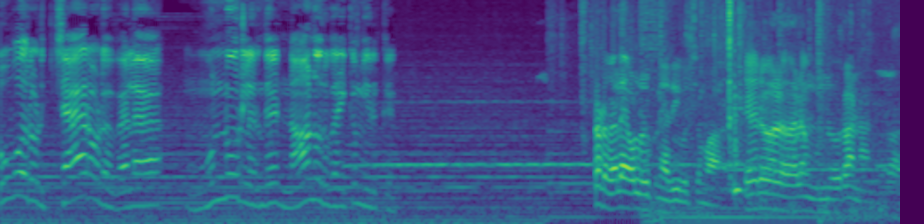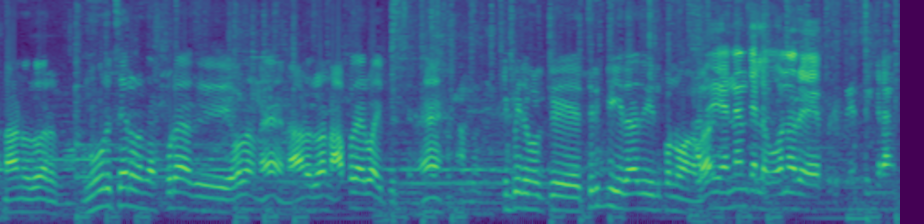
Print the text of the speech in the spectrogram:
ஒவ்வொரு சேரோட விலை முன்னூறுல இருந்து நானூறு வரைக்கும் இருக்கு. சேரோட விலை எவ்வளோ இருக்குண்ணே அதிகபட்சமா? சேரோட விலை முந்நூறுவா நானூறுவா. நானூறுவா இருக்கும். நூறு சேர் இருந்தா கூட அது எவ்வளோண்ணே நானூறுவா நாற்பதாயிரம் ரூபாய் ஆயிப்போச்சுண்ணே ஆமாங்க. இப்போ இது உங்களுக்கு திருப்பி ஏதாவது இது பண்ணுவாங்களா? என்னன்னு தெரியல. ஓனர் எப்படி பேசிக்கிறாங்க.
